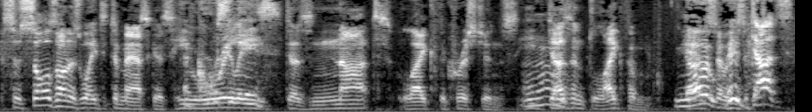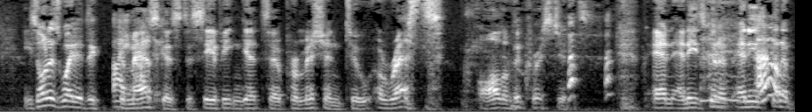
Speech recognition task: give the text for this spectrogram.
So Saul's on his way to Damascus. He course he really does not like the Christians. He doesn't like them. Mm. No, so who he's, does? He's on his way to D- Damascus to see if he can get uh, permission to arrest all of the Christians, and and he's gonna and he's Oh. gonna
